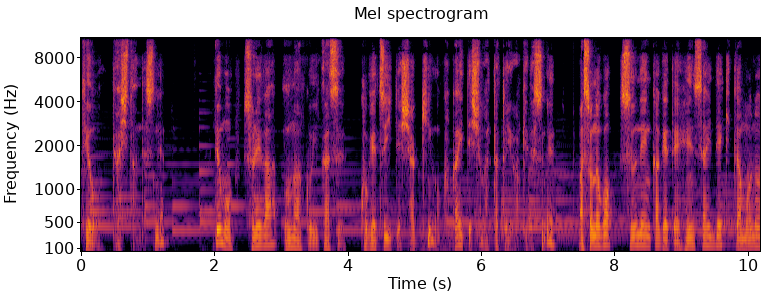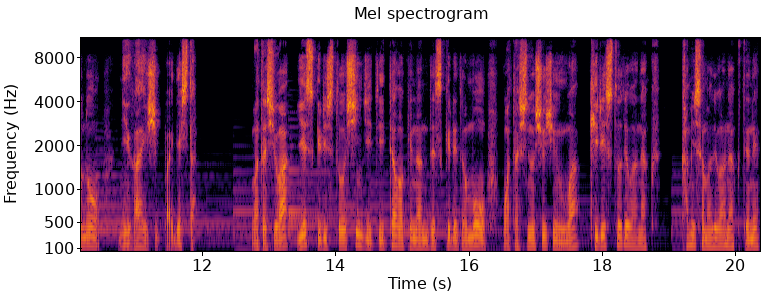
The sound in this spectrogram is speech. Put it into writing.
手を出したんですね。でも、それがうまくいかず、焦げついて借金を抱えてしまったというわけですね。まあ、その後、数年かけて返済できたものの苦い失敗でした。私はイエス・キリストを信じていたわけなんですけれども、私の主人はキリストではなく、神様ではなくてね、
